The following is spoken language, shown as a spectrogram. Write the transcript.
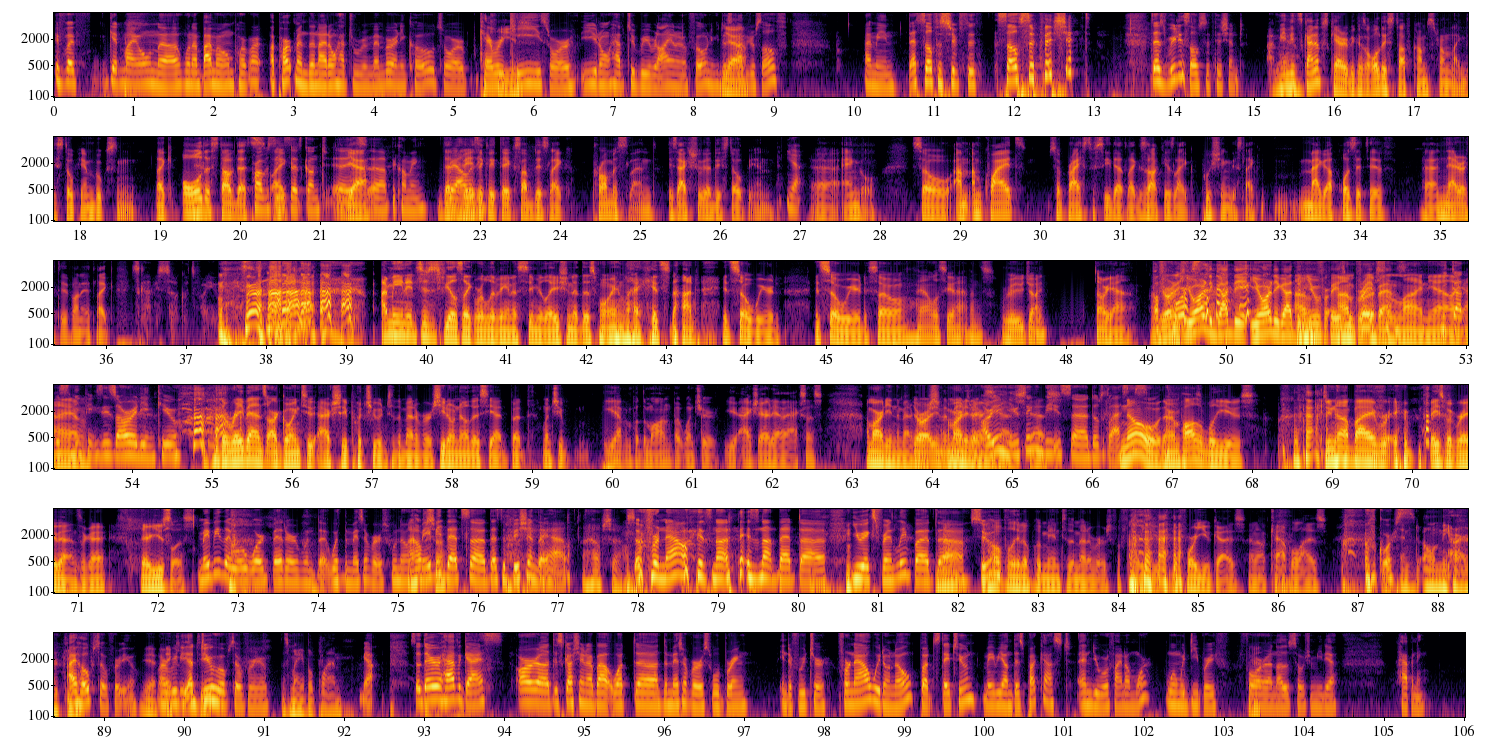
If I f- get my own, uh, when I buy my own par- apartment, then I don't have to remember any codes or carry Keys. keys, or you don't have to be relying on a phone. You can just Yeah. have yourself. I mean, that's self self sufficient. that's really self sufficient. I mean, it's kind of scary because all this stuff comes from like dystopian books and like all Yeah. the stuff that's Prophecies like that's gone to, uh, yeah. is uh, becoming that reality. basically takes up this like promised land is actually a dystopian yeah. uh, angle. So I'm I'm quite surprised to see that like Zuck is like pushing this like mega positive uh, narrative on it. Like it's gonna be so good for you. I mean, it just feels like we're living in a simulation at this point. Like it's not. It's so weird. It's so weird. So yeah, we'll see what happens. Will you join? Oh yeah. Of you, already, course. you already got the you already got the I'm new fir- Facebook I'm Ray first in Bans. line. Yeah, he like got I the sneak am. peeks. He's already in queue. the Ray Bans are going to actually put you into the metaverse. You don't know this yet, but once you you haven't put them on, but once you're you actually already have access. I'm already in the metaverse. already in the I'm already there. Are you guys, using yes. these uh, those glasses? No, they're impossible to use. Do not buy Ray- Facebook Ray Bans. Okay, they're useless. Maybe they will work better with the, with the metaverse. Who knows? I hope Maybe so. that's uh, that's the vision they had. I hope so. So for now, it's not it's not that uh, UX friendly, but No, uh, but soon, hopefully it'll put me into the metaverse before you before you guys, and I'll capitalize of course. and own the hierarchy. I hope so for you. Yeah, I thank really, you, I dude. do hope so for you. That's my evil plan. Yeah. So there you have it, guys. Our uh, discussion about what uh, the metaverse will bring in the future. For now, we don't know, but stay tuned. Maybe on this podcast, and you will find out more when we debrief for another social media happening.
